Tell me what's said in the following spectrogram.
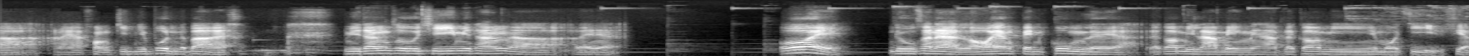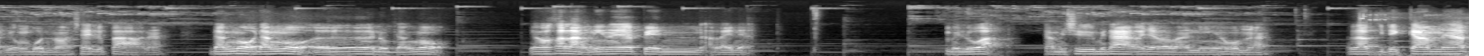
อ่าอะไรของกินญี่ปุ่นหรือเปล่า มีทั้งซูชิมีทั้งอ่าอะไรเนี่ย โอ้ย ดูขนาดล้อยังเป็นกุ้งเลยอะ แล้วก็มีราเมงนะครับ แล้วก็มีโมจิเสียบอยู่ข้างบนเนาะใช่หรือเปล่านะดังโง่ดังโง่เออหนุ่มดังโง่แล้วก็ข้างหลังนี้น่าจะเป็นอะไรเนี่ย ไม่รู้อะจำชื่อไม่ได้ก็จะประมาณนี้ครับผมนะ สำหรับกิจกรรมนะครับ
